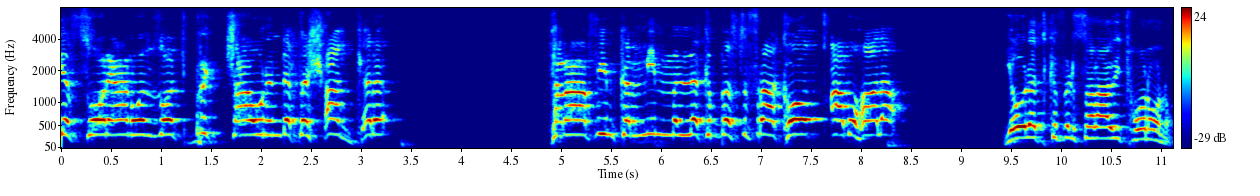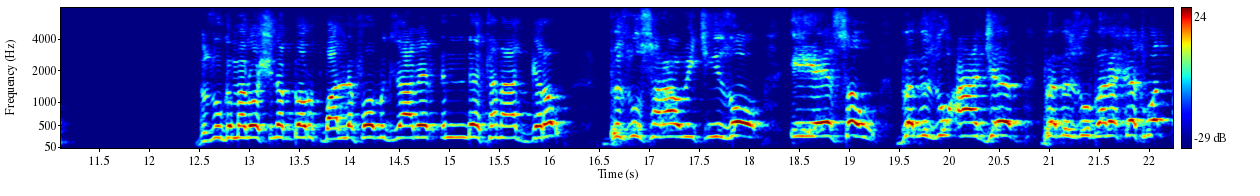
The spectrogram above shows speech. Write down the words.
የሶርያን ወንዞች ብቻውን እንደተሻገረ ተራፊም ከሚመለክበት ስፍራ ከወጣ በኋላ የሁለት ክፍል ሰራዊት ሆኖ ነው። ብዙ ግመሎች ነበሩት። ባለፈውም እግዚአብሔር እንደተናገረው ብዙ ሰራዊት ይዞ ይሄ ሰው በብዙ አጀብ በብዙ በረከት ወጣ።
